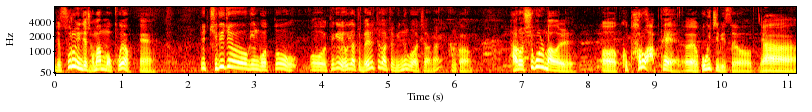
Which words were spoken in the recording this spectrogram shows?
이제 술은 이제 저만 먹고요. 예. 이 지리적인 것도 어, 되게 여기가 좀 메리트가 좀 있는 것 같지 않아요? 그러니까 바로 시골 마을 어 그 바로 앞에 예, 고깃집이 있어요. 야,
